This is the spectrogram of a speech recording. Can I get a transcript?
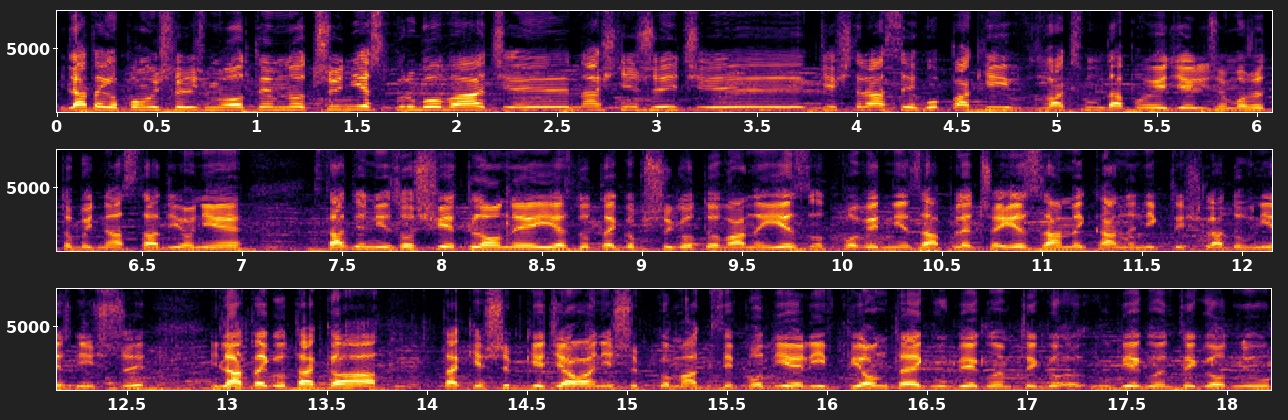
I dlatego pomyśleliśmy o tym, no czy nie spróbować e, naśnieżyć e, gdzieś trasy. Chłopaki z Waxmunda powiedzieli, że może to być na stadionie. Stadion jest oświetlony, jest do tego przygotowany, jest odpowiednie zaplecze, jest zamykany, nikt tych śladów nie zniszczy. I dlatego taka, takie szybkie działanie, szybką akcję podjęli w piątek w ubiegłym, tygo, ubiegłym tygodniu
